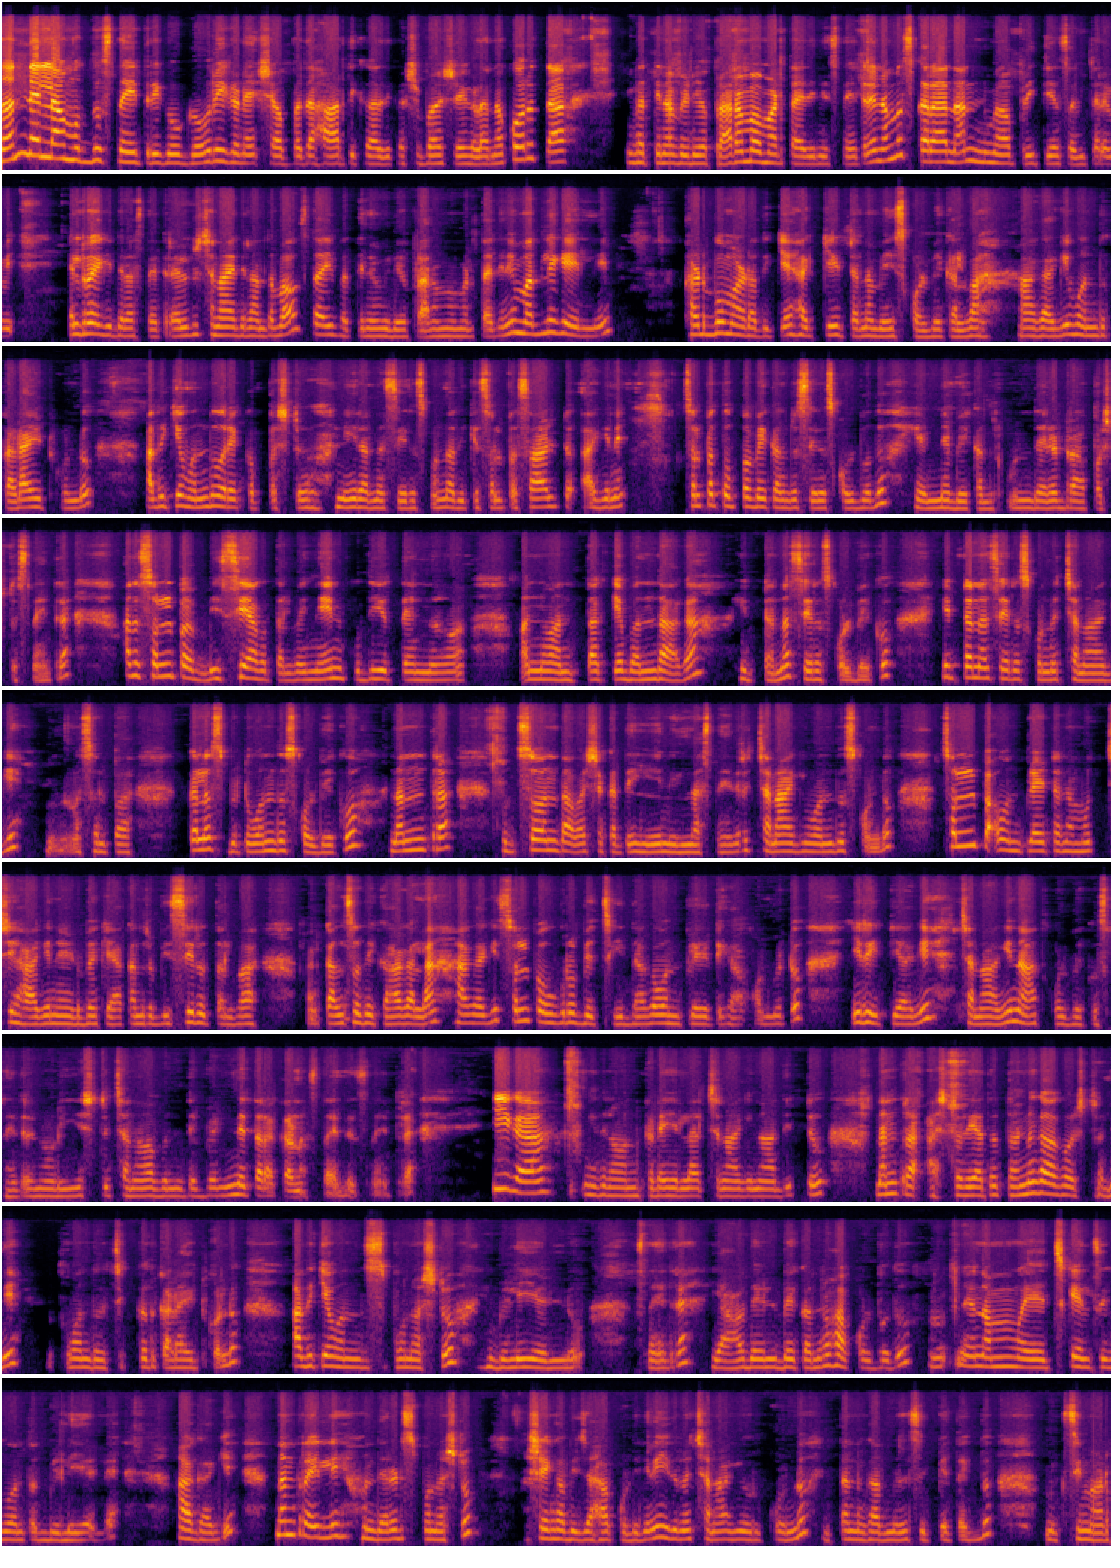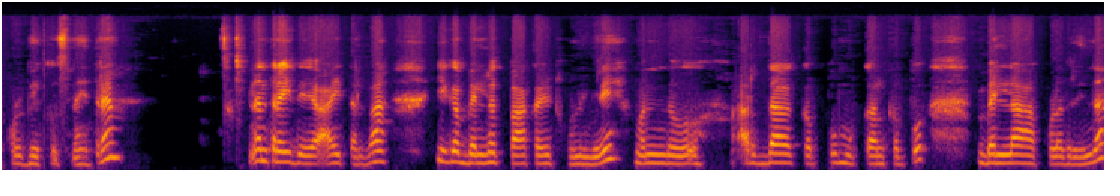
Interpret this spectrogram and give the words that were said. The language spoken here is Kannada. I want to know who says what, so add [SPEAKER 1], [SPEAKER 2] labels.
[SPEAKER 1] ನನ್ನೆಲ್ಲ ಮುದ್ದು ಸ್ನೇಹಿತರಿಗೂ ಗೌರಿ ಗಣೇಶ ಹಬ್ಬದ ಹಾರ್ದಿಕ ಹಾರ್ದಿಕ ಶುಭಾಶಯಗಳನ್ನ ಕೋರುತ್ತಾ ಇವತ್ತಿನ ವಿಡಿಯೋ ಪ್ರಾರಂಭ ಮಾಡ್ತಾ ಇದ್ದೀನಿ ಸ್ನೇಹಿತರೆ. ನಮಸ್ಕಾರ, ನಾನು ನಿಮ್ಮ ಪ್ರೀತಿಯ ಸವಿತಾ ರವಿ. ಎಲ್ಲರೂ ಹೇಗಿದ್ದೀರಾ ಸ್ನೇಹಿತರೆ? ಎಲ್ಲರೂ ಚೆನ್ನಾಗಿದ್ದೀರಾ ಅಂತ ಭಾವಿಸ್ತಾ ಇವತ್ತಿನ ವಿಡಿಯೋ ಪ್ರಾರಂಭ ಮಾಡ್ತಾ ಇದ್ದೀನಿ. ಮೊದ್ಲಿಗೆ ಇಲ್ಲಿ ಕಡುಬು ಮಾಡೋದಕ್ಕೆ ಅಕ್ಕಿ ಹಿಟ್ಟನ್ನು ಬೇಯಿಸ್ಕೊಳ್ಬೇಕಲ್ವಾ? ಹಾಗಾಗಿ ಒಂದು ಕಡಾಯಿ ಇಟ್ಕೊಂಡು ಅದಕ್ಕೆ ಒಂದೂವರೆ ಕಪ್ಪಷ್ಟು ನೀರನ್ನು ಸೇರಿಸ್ಕೊಂಡು ಅದಕ್ಕೆ ಸ್ವಲ್ಪ ಸಾಲ್ಟ್ ಹಾಗೆಯೇ ಸ್ವಲ್ಪ ತುಪ್ಪ ಬೇಕಂದ್ರೆ ಸೇರಿಸ್ಕೊಳ್ಬೋದು, ಎಣ್ಣೆ ಬೇಕಂದ್ರೆ. ಒಂದೆರಡು ಡ್ರಾಪ್ ಅಷ್ಟು ಸ್ನೇಹಿತರೆ. ಅದು ಸ್ವಲ್ಪ ಬಿಸಿ ಆಗುತ್ತಲ್ವ? ಇನ್ನೇನು ಕುದಿಯುತ್ತೆ ಅನ್ನೋ ಅನ್ನೋ ಹಂತಕ್ಕೆ ಬಂದಾಗ ಹಿಟ್ಟನ್ನು ಸೇರಿಸ್ಕೊಳ್ಬೇಕು. ಹಿಟ್ಟನ್ನು ಸೇರಿಸ್ಕೊಂಡು ಚೆನ್ನಾಗಿ ಸ್ವಲ್ಪ ಕಲಸ್ಬಿಟ್ಟು ಹೊಂದಿಸ್ಕೊಳ್ಬೇಕು. ನಂತರ ಕುದಿಸೋಂತ ಅವಶ್ಯಕತೆ ಏನಿಲ್ಲ ಸ್ನೇಹಿತರೆ, ಚೆನ್ನಾಗಿ ಹೊಂದಿಸ್ಕೊಂಡು ಸ್ವಲ್ಪ ಒಂದು ಪ್ಲೇಟನ್ನ ಮುಚ್ಚಿ ಹಾಗೇನೆ ಇಡಬೇಕು. ಯಾಕಂದ್ರೆ ಬಿಸಿ ಇರುತ್ತಲ್ವಾ ಆಗಲ್ಲ. ಹಾಗಾಗಿ ಸ್ವಲ್ಪ ಉಗುರು ಬೆಚ್ಚಿ ಇದ್ದಾಗ ಒಂದು ಪ್ಲೇಟಿಗೆ ಹಾಕೊಂಡ್ಬಿಟ್ಟು ಈ ರೀತಿಯಾಗಿ ಚೆನ್ನಾಗಿ ನಾದ್ಕೊಳ್ಬೇಕು ಸ್ನೇಹಿತರೆ. ನೋಡಿ ಎಷ್ಟು ಚೆನ್ನಾಗಿ ಬಂದಿದೆ, ಬೆಣ್ಣೆ ತರ ಕಾಣಿಸ್ತಾ ಇದೆ ಸ್ನೇಹಿತರೆ. ಈಗ ಇದನ್ನ ಒಂದ್ ಕಡೆ ಎಲ್ಲ ಚೆನ್ನಾಗಿ ನಾದಿಟ್ಟು ನಂತರ ಅಷ್ಟರಲ್ಲಿ, ಅದು ತಣ್ಣಗಾಗೋ ಅಷ್ಟರಲ್ಲಿ ಒಂದು ಚಿಕ್ಕದ ಕಡ ಇಟ್ಕೊಂಡು ಅದಕ್ಕೆ ಒಂದು ಸ್ಪೂನ್ ಅಷ್ಟು ಬಿಳಿ ಎಳ್ಳು ಸ್ನೇಹಿತರೆ, ಯಾವ್ದು ಎಳ್ಳು ಬೇಕಂದ್ರೂ ಹಾಕೊಳ್ಬೋದು. ನಮ್ಮ ಹೆಚ್ಚಿಗೆ ಸಿಗುವಂಥದ್ದು ಬಿಳಿ ಎಳ್ಳೆ. ಹಾಗಾಗಿ ನಂತರ ಇಲ್ಲಿ ಒಂದೆರಡು ಸ್ಪೂನ್ ಅಷ್ಟು ಶೇಂಗಾ ಬೀಜ ಹಾಕ್ಕೊಂಡಿದ್ದೀನಿ ಇದನ್ನು ಚೆನ್ನಾಗಿ ಹುರ್ಕೊಂಡು ತಣ್ಣಗಾದ್ಮೇಲೆ ಸಿಪ್ಪೆ ತೆಗೆದು ಮಿಕ್ಸಿ ಮಾಡ್ಕೊಳ್ಬೇಕು ಸ್ನೇಹಿತರೆ. ನಂತರ ಇದು, ಆಯ್ತಲ್ವಾ? ಈಗ ಬೆಲ್ಲದ ಪಾಕ ಇಟ್ಕೊಂಡಿದೀನಿ. ಒಂದು ಅರ್ಧ ಕಪ್ಪು, ಮುಕ್ಕಾಲು ಕಪ್ಪು ಬೆಲ್ಲ ಹಾಕೊಳ್ಳೋದ್ರಿಂದ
